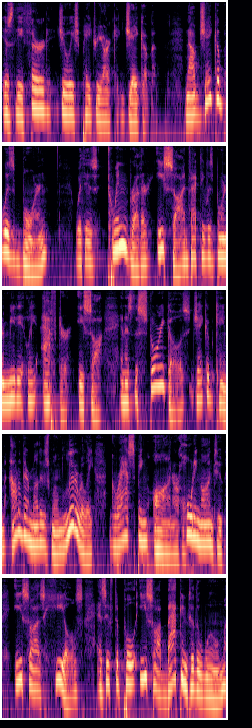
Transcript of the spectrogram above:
is the third Jewish patriarch, Jacob. Now, Jacob was born with his twin brother Esau. In fact, he was born immediately after Esau. And as the story goes, Jacob came out of their mother's womb, literally grasping on or holding on to Esau's heels as if to pull Esau back into the womb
